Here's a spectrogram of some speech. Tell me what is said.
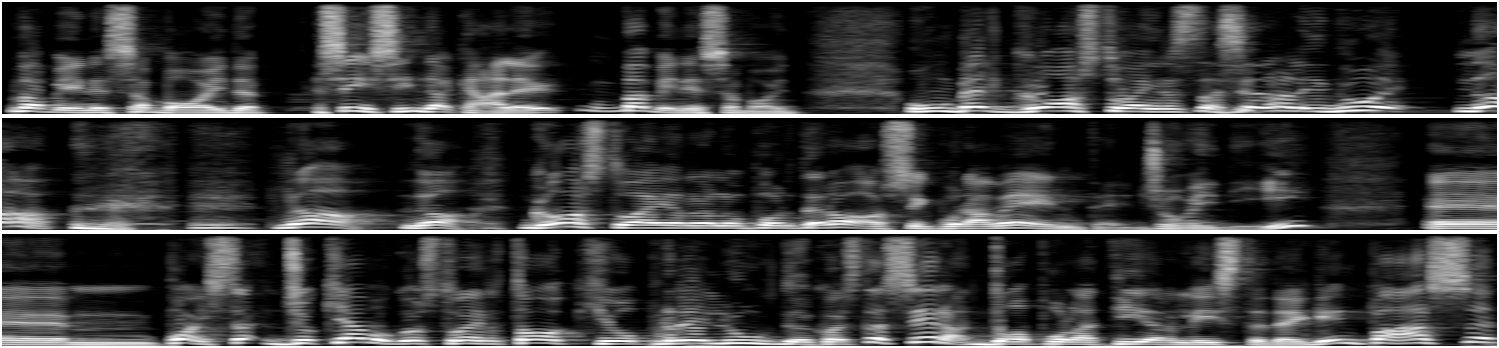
va bene Saboid. Sei sindacale, va bene Saboid. Un bel Ghostwire stasera alle 2? No, no, no, Ghostwire lo porterò sicuramente giovedì, Ehm, poi sta- giochiamo Ghostwire Tokyo Prelude questa sera, dopo la tier list del Game Pass.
